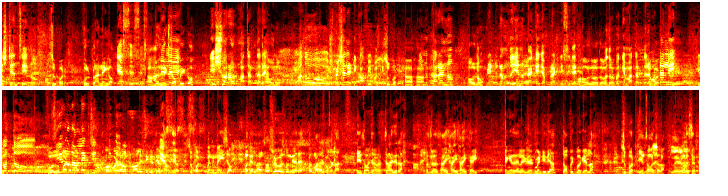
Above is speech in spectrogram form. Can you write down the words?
ಡಿಸ್ಟೆನ್ಸ್ ಏನು? Super full planning yes yes ಆಮೇಲೆ next topic? ಈಶ್ವರ್ ಅವ್ರು ಮಾತಾಡ್ತಾರೆ. ಹೌದು. ಅದು ಸ್ಪೆಷಾಲಿಟಿ ಕಾಫಿ ಬಗ್ಗೆ. ಸೂಪರ್ ಹಾಂ ಹಾಂ. ಇನ್ನು ಕರಣ್. ಹೌದು. ಕಂಪ್ಲೀಟ್ ನಮ್ದು ಏನು ಪ್ಯಾಕೇಜ್ ಆಫ್ ಪ್ರಾಕ್ಟೀಸ್ ಇದೆ. ಹೌದು, ಹೌದು, ಹೌದು. ಅದ್ರ ಬಗ್ಗೆ ಮಾತಾಡ್ತಾರೆ. ಒಟ್ಟಲ್ಲಿ ಇವತ್ತು ನಾಲೆಜ್ ಸಿಗುತ್ತೆ. ಸೂಪರ್ ಬನ್ನಿ ನೈಸ್ ಮತ್ತೆ ಎಲ್ಲ ಸಬ್ಸ್ಕ್ರೈಬರ್ಸ್ ಬಂದಿದ್ದಾರೆ. ಮಾತಾಡ್ಕೊಂಬಣ್ಣ ಏನು ಸಮಾಚಾರ? ಚೆನ್ನಾಗಿದ್ದೀರಾ? ಹಾಯ್ ಹಾಯ್ ಹಾಯ್ ಹಾಯ್ ಹೆಂಗಿದೆ ಎಲ್ಲ ಎಕ್ಸೈಟ್ಮೆಂಟ್ ಇದೆಯಾ? ಟಾಪಿಕ್ ಬಗ್ಗೆ ಎಲ್ಲ? ಸೂಪರ್ ಏನು ಸಮಾಚಾರ? ಎಲ್ಲ ಸರ್.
